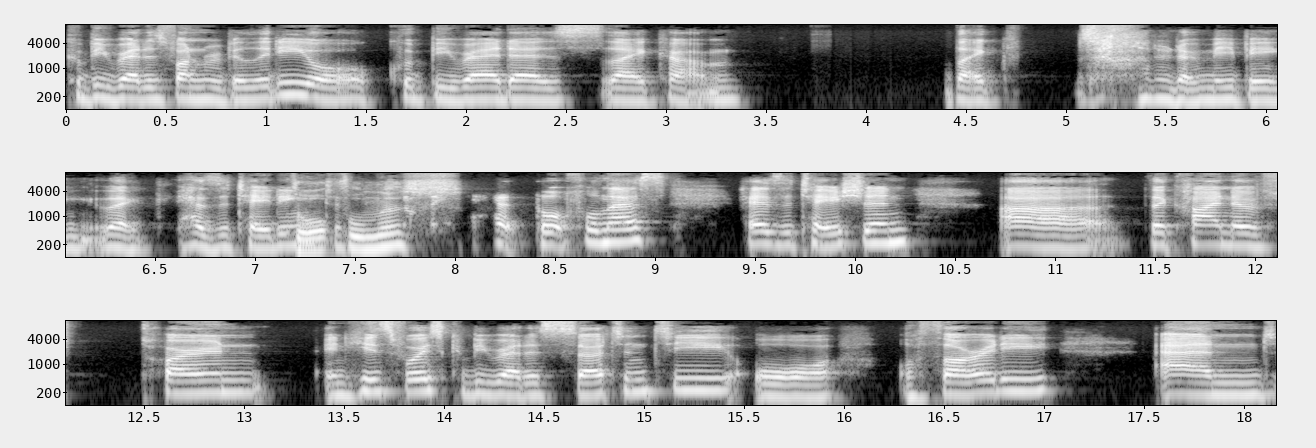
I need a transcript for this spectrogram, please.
could be read as vulnerability or could be read as like, um, like I don't know, me being like hesitating, thoughtfulness, thoughtfulness, hesitation. Uh, the kind of tone in his voice could be read as certainty or authority. And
